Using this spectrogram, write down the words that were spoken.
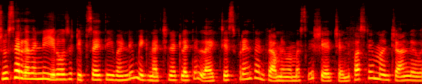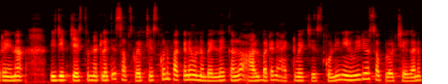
చూశారు కదండి ఈరోజు టిప్స్ అయితే ఇవ్వండి. మీకు నచ్చినట్లయితే లైక్ చేసి ఫ్రెండ్స్ అండ్ ఫ్యామిలీ మెంబర్స్కి షేర్ చేయండి. ఫస్ట్ టైం మన ఛానల్ ఎవరైనా విజిట్ చేస్తున్నట్లయితే సబ్స్క్రైబ్ చేసుకొని పక్కనే ఉన్న బెల్ ఐకాన్లో ఆల్ బటన్ యాక్టివేట్ చేసుకోండి. నేను వీడియోస్ అప్లోడ్ చేయగానే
